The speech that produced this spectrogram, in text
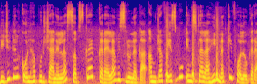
डिजिटल कोल्हापूर चॅनेलला सबस्क्राईब करायला विसरू नका. आमच्या फेसबुक इन्स्टालाही नक्की फॉलो करा.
